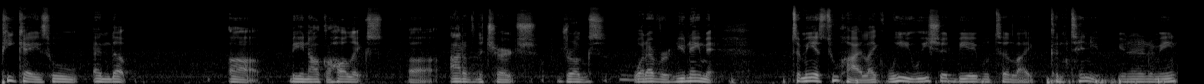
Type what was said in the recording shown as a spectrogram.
PKs who end up uh, being alcoholics uh, out of the church, drugs, whatever you name it. To me, it's too high. Like we we should be able to like continue. You know what I mean?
